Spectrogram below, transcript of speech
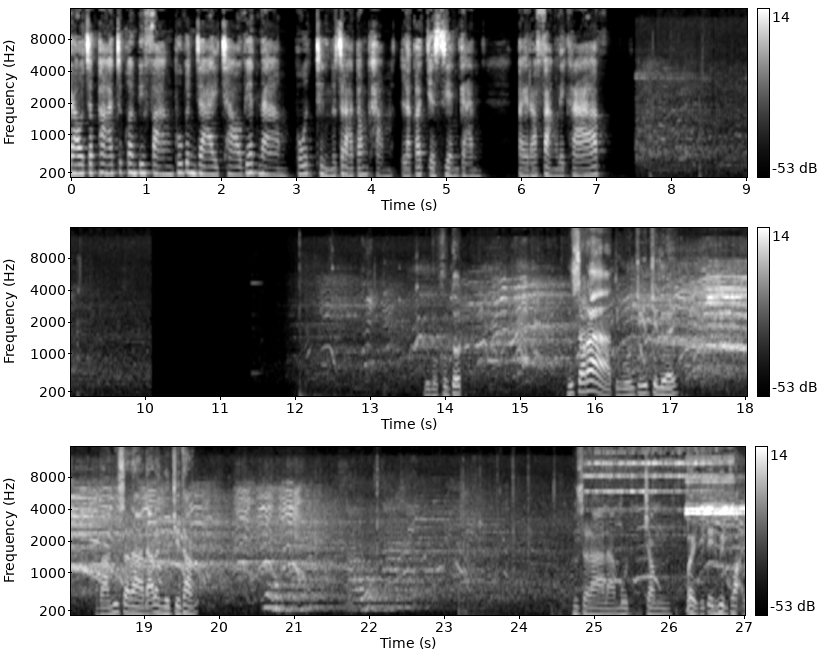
เราจะพาทุกคนไปฟังผู้บรรยายชาวเวียดนาม พูดถึงนุสราต้อมคำแล้วก็เจ็ดเซียนกัน ไปรับฟังเลยครับ Đội một không tốt. Nusara, tình huống chơi trên lưới. Và Nusara đã là người chiến thắng. Nusara là một trong 7 cái tên huyền thoại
